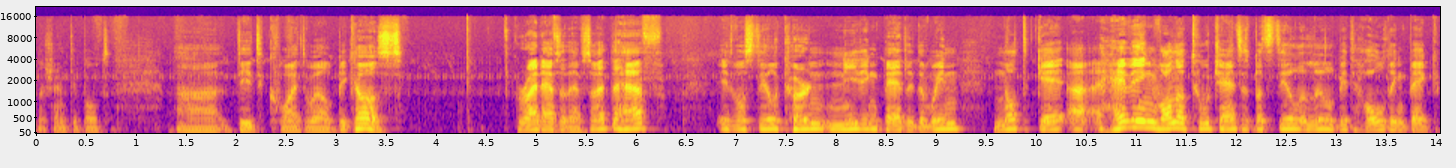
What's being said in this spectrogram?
the shanty boat uh, did quite well because right after that, so at the half, it was still Köln needing badly the win, not get, uh, having one or two chances, but still a little bit holding back.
